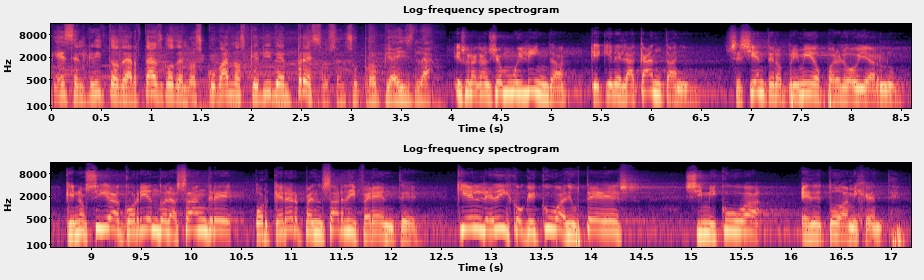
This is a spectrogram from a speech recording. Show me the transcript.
que es el grito de hartazgo de los cubanos que viven presos en su propia isla. Es una canción muy linda, que quienes la cantan se sienten oprimidos por el gobierno. Que nos siga corriendo la sangre por querer pensar diferente, ¿Quién le dijo que Cuba es de ustedes si mi Cuba es de toda mi gente?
